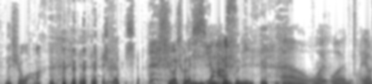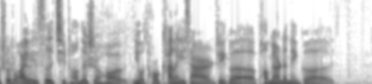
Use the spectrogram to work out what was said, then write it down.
那是我吗？是不是？说出来吓死你！嗯，我我有说实话，有一次起床的时候，扭头看了一下这个旁边的那个。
